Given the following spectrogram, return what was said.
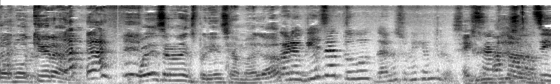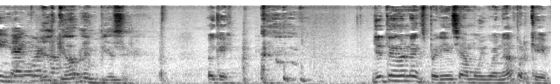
Como quieran. Puede ser una experiencia mala. Bueno, empieza tú, danos un ejemplo. Exacto. Sí, de acuerdo. El que habla empiece. Ok. Yo tengo una experiencia muy buena porque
